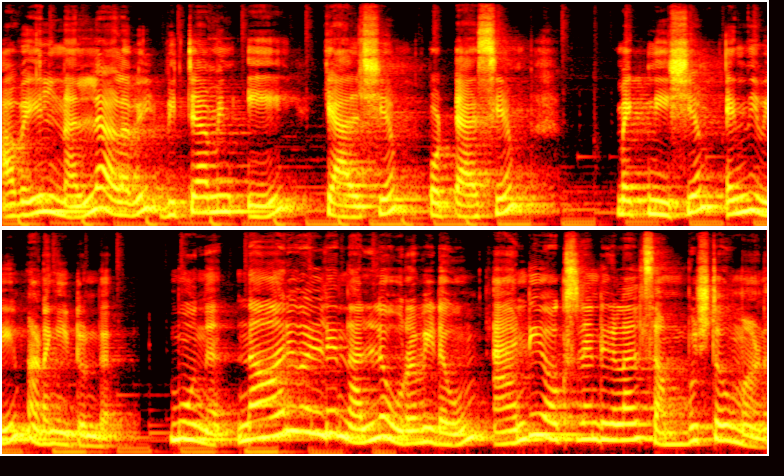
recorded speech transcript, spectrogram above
അവയിൽ നല്ല അളവിൽ vitamin A calcium potassium magnesium എന്നിവയും അടങ്ങിയിട്ടുണ്ട്. മൂന്ന് നാരുകളുടെ നല്ല ഉറവിടവും ആന്റി ഓക്സിഡന്റുകളാൽ സമ്പുഷ്ടവുമാണ്.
